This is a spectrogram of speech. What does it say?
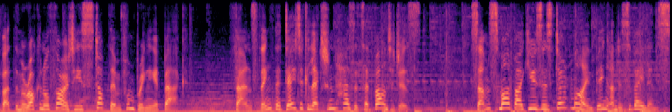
but the Moroccan authorities stopped them from bringing it back. Fans think that data collection has its advantages. Some smart bike users don't mind being under surveillance.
